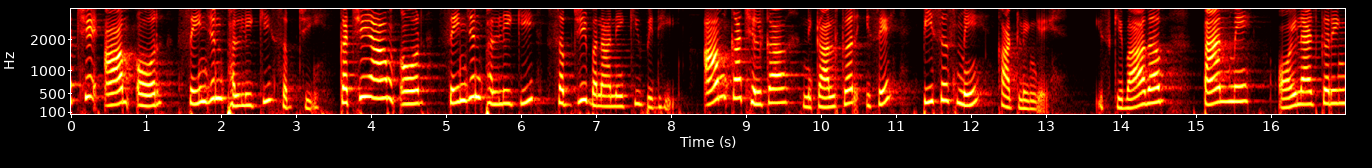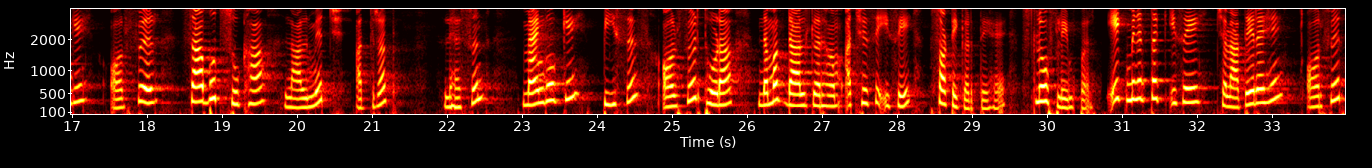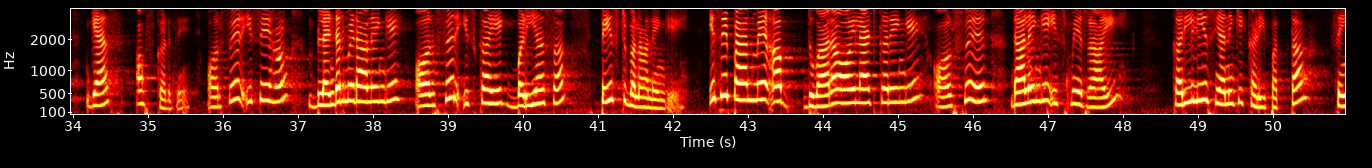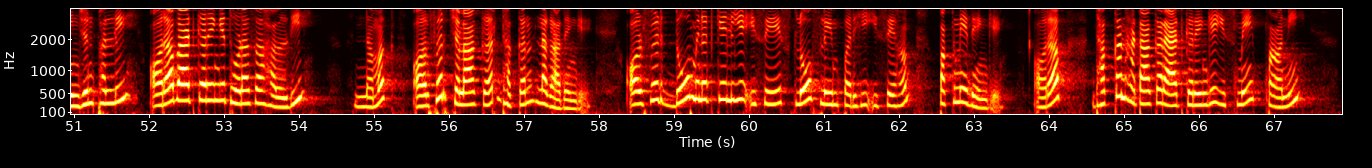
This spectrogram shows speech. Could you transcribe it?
कच्चे आम और सेंजन फली की सब्ज़ी। कच्चे आम और सेंजन फली की सब्ज़ी बनाने की विधि। आम का छिलका निकालकर इसे पीसेस में काट लेंगे। इसके बाद अब पैन में ऑयल ऐड करेंगे और फिर साबुत सूखा लाल मिर्च, अदरक, लहसुन मैंगो के पीसेस और फिर थोड़ा नमक डालकर हम अच्छे से इसे सॉटे करते हैं स्लो फ्लेम पर। एक मिनट तक इसे चलाते रहें और फिर गैस ऑफ़ कर दें और फिर इसे हम ब्लेंडर में डालेंगे और फिर इसका एक बढ़िया सा पेस्ट बना लेंगे। इसी पैन में अब दोबारा ऑयल ऐड करेंगे और फिर डालेंगे इसमें राई करी लीव्स यानी कि कड़ी पत्ता सेंजन फली और अब ऐड करेंगे थोड़ा सा हल्दी, नमक और फिर चलाकर ढक्कन लगा देंगे। और फिर दो मिनट के लिए इसे स्लो फ्लेम पर ही इसे हम पकने देंगे। और अब ढक्कन हटाकर ऐड करेंगे इसमें पानी,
